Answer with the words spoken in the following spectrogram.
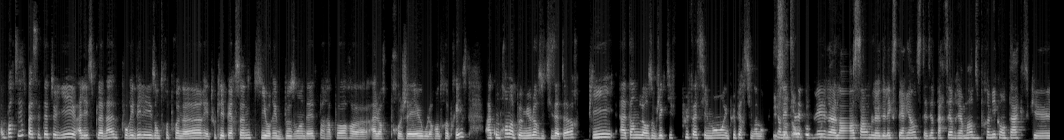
On participe à cet atelier à l'esplanade pour aider les entrepreneurs et toutes les personnes qui auraient besoin d'aide par rapport euh, à leur projet ou leur entreprise à comprendre un peu mieux leurs utilisateurs puis atteindre leurs objectifs plus facilement et plus pertinemment. Et on essaie de découvrir euh, l'ensemble de l'expérience, c'est-à-dire partir vraiment du premier contact que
